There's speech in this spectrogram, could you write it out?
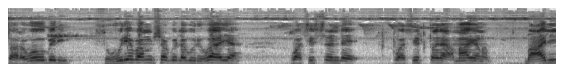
സർവോപരി സൂര്യവംശകുല ഗുരുവായ വസിഷ്ഠന്റെ വസിഷ്ഠ രാമായണം. ബാലി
